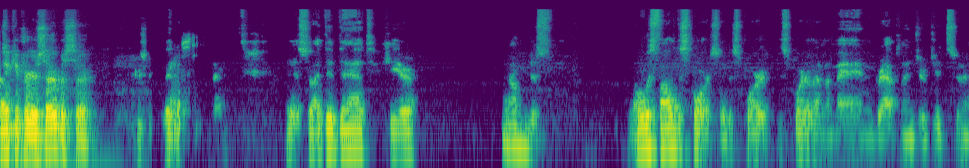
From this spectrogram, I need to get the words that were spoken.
Thank you for your service, sir. Yes. Yeah, so I did that here. You know, just always follow the sport. So the sport, the sport of MMA and grappling, jiu-jitsu.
